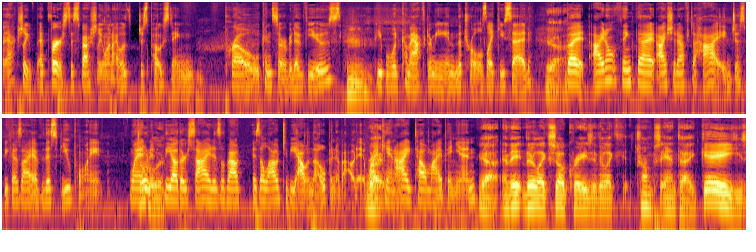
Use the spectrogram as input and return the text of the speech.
actually, at first, especially when I was just posting pro conservative views, Hmm. people would come after me and the trolls, like you said. Yeah. But I don't think that I should have to hide just because I have this viewpoint. When Totally. the other side is about is allowed to be out in the open about it, why Right. can't I tell my opinion? Yeah, and they they're like so crazy. They're like Trump's anti-gay, he's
